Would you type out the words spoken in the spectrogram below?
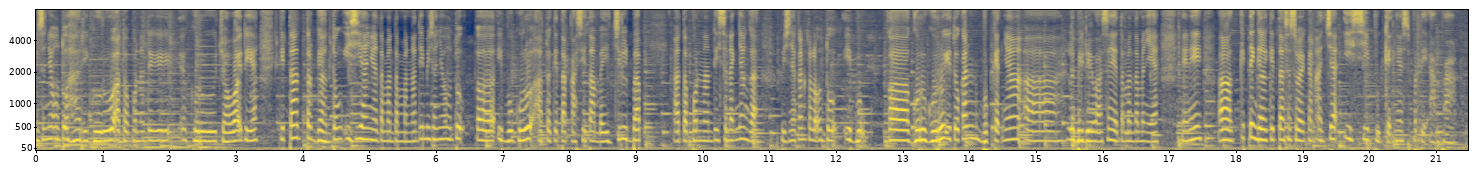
misalnya untuk hari guru ataupun nanti eh, guru cowok itu ya kita tergantung isiannya teman-teman. Nanti misalnya untuk uh, ibu guru atau kita kasih tambah jilbab ataupun nanti snacknya enggak. Biasanya kan kalau untuk ibu ke guru-guru itu kan buketnya uh, lebih dewasa ya teman-teman ya. Nah, ini uh, tinggal kita sesuaikan aja isi buketnya seperti apa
